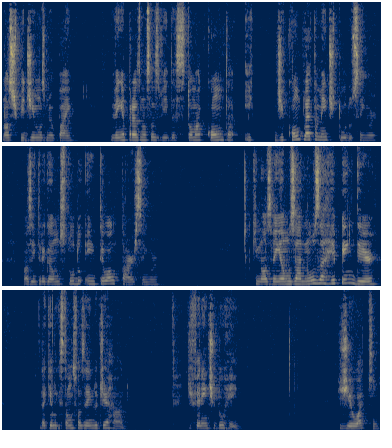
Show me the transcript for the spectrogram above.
Nós te pedimos, meu Pai, venha para as nossas vidas, toma conta e de completamente tudo, Senhor. Nós entregamos tudo em teu altar, Senhor. Que nós venhamos a nos arrepender daquilo que estamos fazendo de errado, diferente do rei. Joaquim.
